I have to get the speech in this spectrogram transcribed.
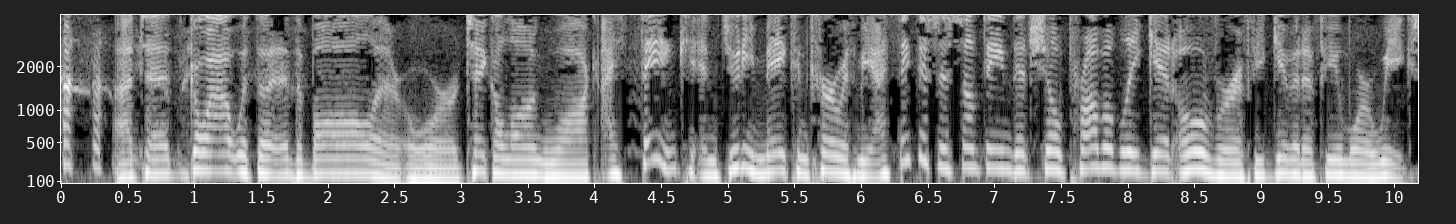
uh, to go out with the the ball or, or take a long walk. I think, and Judy may concur with me. I think this is something that she'll probably get over if you give it a few more weeks.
